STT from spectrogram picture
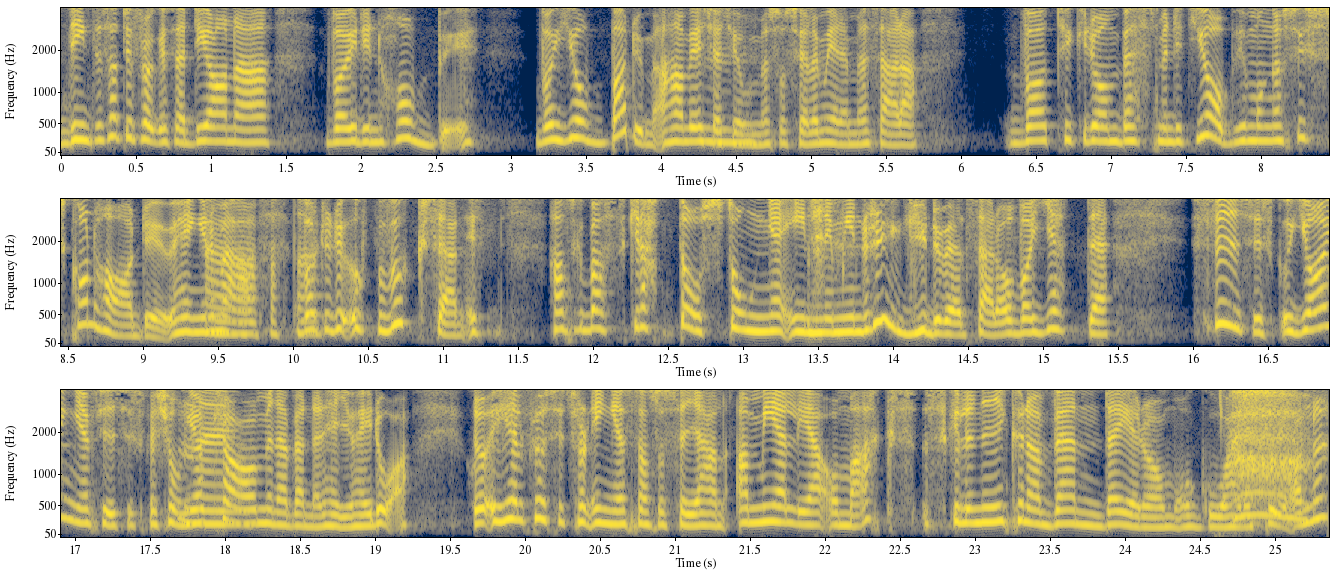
Det är inte så att du frågar så här, Diana, vad är din hobby? Vad jobbar du med? Han vet ju att jag jobbar med sociala medier men så här, vad tycker du om bäst med ditt jobb? Hur många syskon har du? Hänger du Ja, med? jag fattar. Vart är du uppvuxen? Han ska bara skratta och stånga in i min rygg du vet så här, och vara jätte fysisk och jag är ingen fysisk person. Jag Nej. kramar mina vänner hej och hej då. Och helt plötsligt från ingenstans så säger han Amelia och Max, skulle ni kunna vända er om och gå härifrån?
